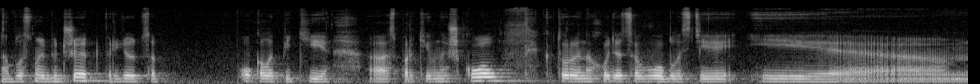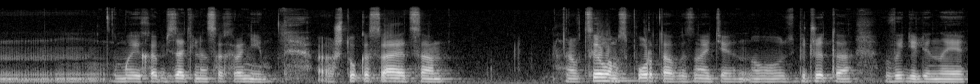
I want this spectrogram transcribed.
На областной бюджет придется около пяти э, спортивных школ, которые находятся в области, и э, мы их обязательно сохраним. Что касается А В целом спорта, вы знаете, ну, с бюджета выделены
